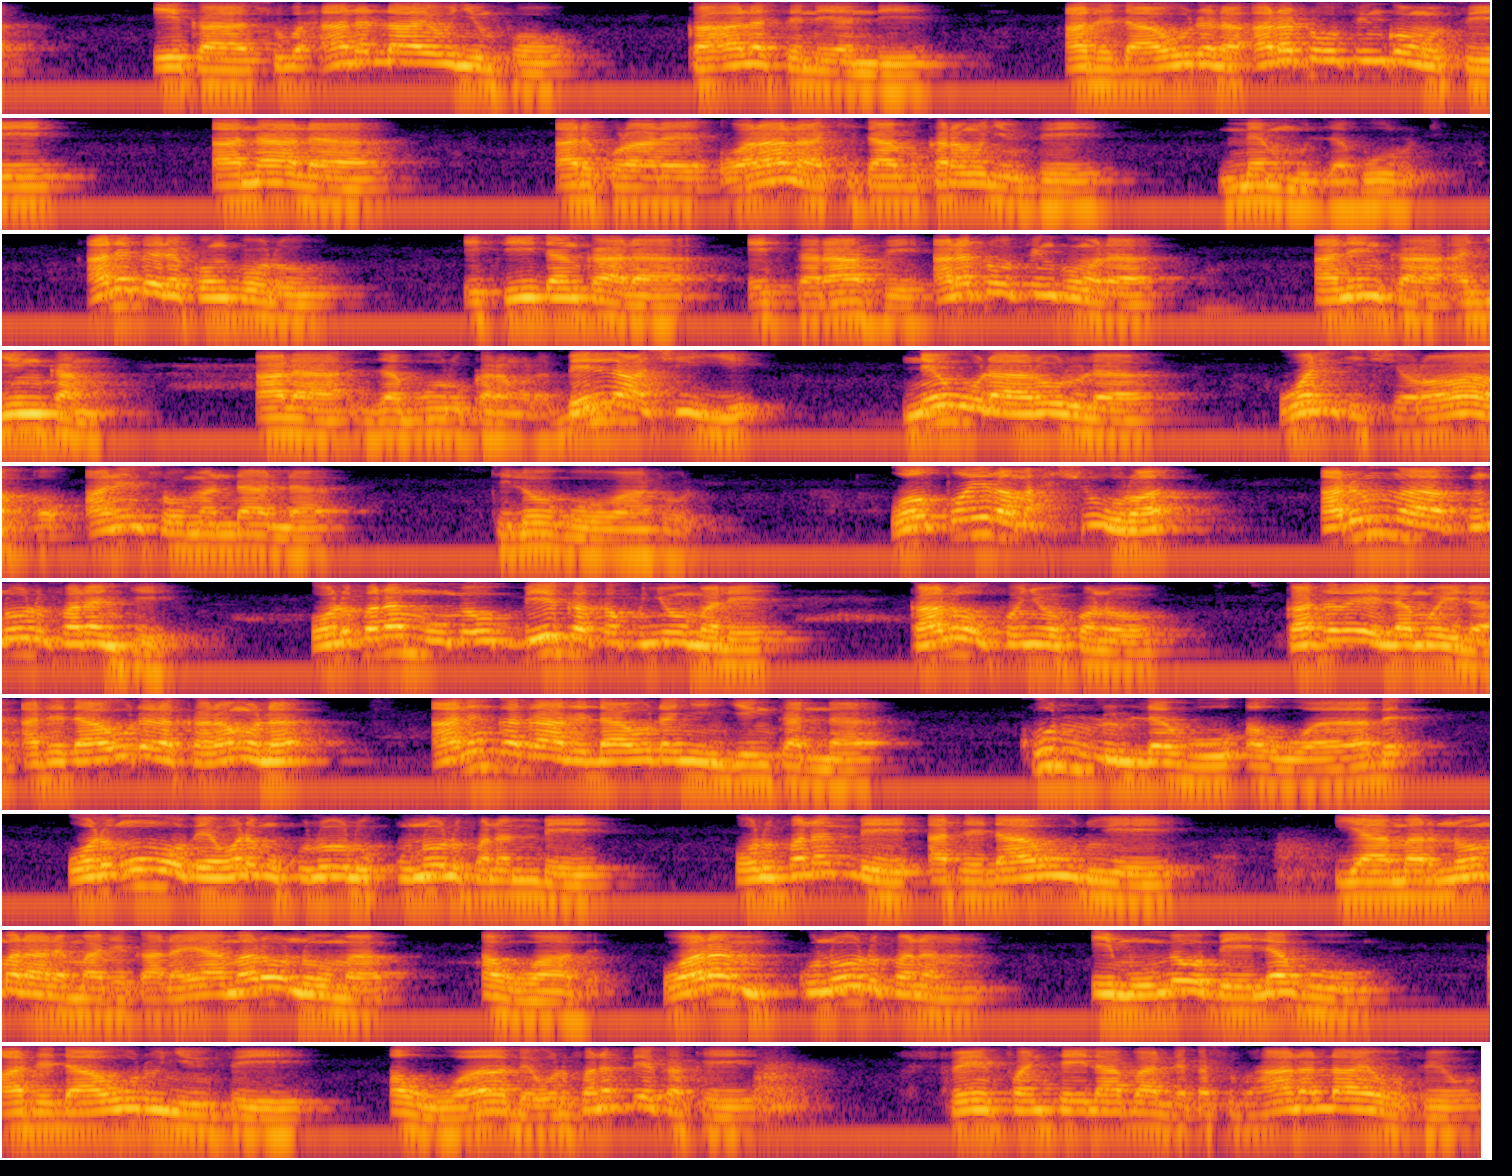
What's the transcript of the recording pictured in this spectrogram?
i ka subhanallayo ñiŋ fo ka alla seneyandi ate dawuda la alla to finkoŋo fe a na la ari kurane wara la kitabu karaŋo ñiŋ fe meŋ mu zaburu ti. Ali bere konkolu i si danka la e istarafe alla to finkoŋo la aniŋ ka a jiŋ kam ala zaburu karaŋo la. Bella asiyi ne wularolu la wal ishraq aniŋ soomandaalu la tilo bo waato wa tayra mahshura aduŋ ŋa kundoolu fanaŋ ke. Wolu fanaŋ mumeo bee ka kafuñoo ma le ka a kono ka tara ye lamoyi la ate daawuda la karaŋo la aniŋ ka ate daawuda ñiŋ jinkaŋ na kullu lahu awwab. Wolu mumo be wo lemu kunolu kunoolu fanaŋ be wolu fanaŋ be ate dawudu ye yamar noomala le maate ka la yamaro noma awabe waram kunolu fanaŋ i mumeo be lahu ate dawudu ñiŋ fe awabe wolu fanaŋ be ka ke feŋ fanseyilaabaale le ka subhanallahi wo fewo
